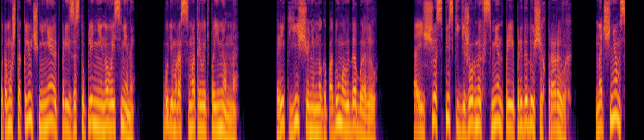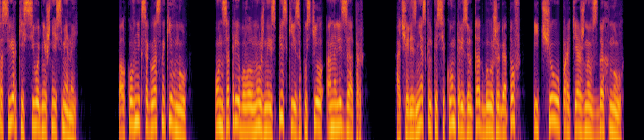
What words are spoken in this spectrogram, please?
потому что ключ меняют при заступлении новой смены. Будем рассматривать поименно. Рик еще немного подумал и добавил. А еще списки дежурных смен при предыдущих прорывах. Начнем со сверки с сегодняшней сменой. Полковник согласно кивнул. Он затребовал нужные списки и запустил анализатор. А через несколько секунд результат был уже готов, и Чоу протяжно вздохнул.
